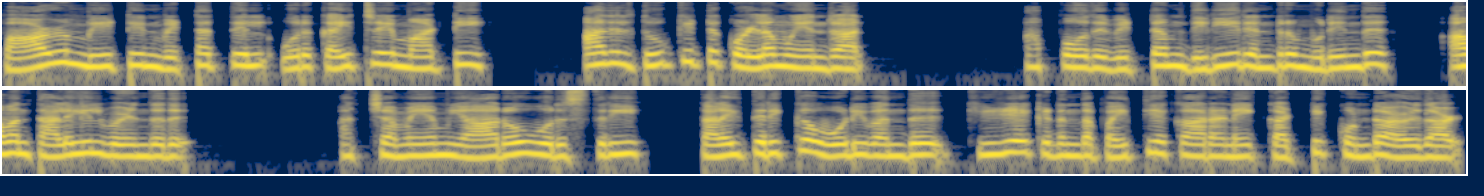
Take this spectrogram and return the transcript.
பாழும் வீட்டின் விட்டத்தில் ஒரு கயிற்றை மாட்டி அதில் தூக்கிட்டுக் கொள்ள முயன்றான். அப்போது விட்டம் திடீரென்று முறிந்து அவன் தலையில் விழுந்தது. அச்சமயம் யாரோ ஒரு ஸ்திரீ தலை ஓடி வந்து கீழே கிடந்த பைத்தியக்காரனை கட்டிக்கொண்டு அழுதாள்.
